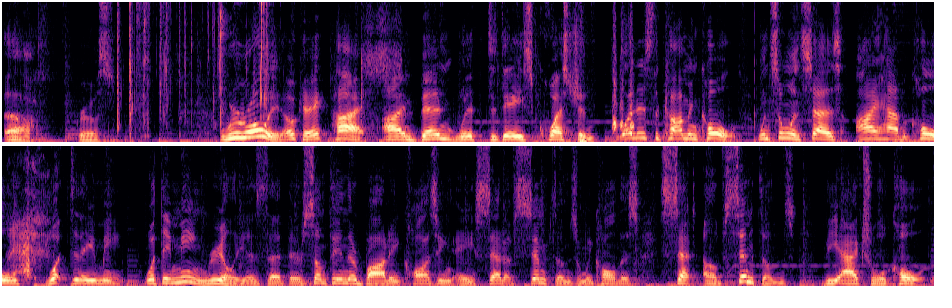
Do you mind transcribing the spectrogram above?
close. We're rolling, okay. Hi, I'm Ben with today's question. What is the common cold? When someone says, I have a cold, what do they mean? What they mean really is that there's something in their body causing a set of symptoms, and we call this set of symptoms the actual cold.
